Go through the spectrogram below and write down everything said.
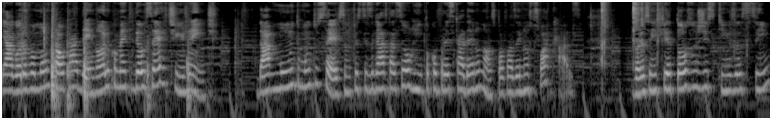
E agora eu vou montar o caderno. Olha como é que deu certinho, gente. Dá muito, muito certo. Você não precisa gastar seu rim pra comprar esse caderno, não. Você pode fazer na sua casa. Agora você enfia todos os disquinhos assim.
